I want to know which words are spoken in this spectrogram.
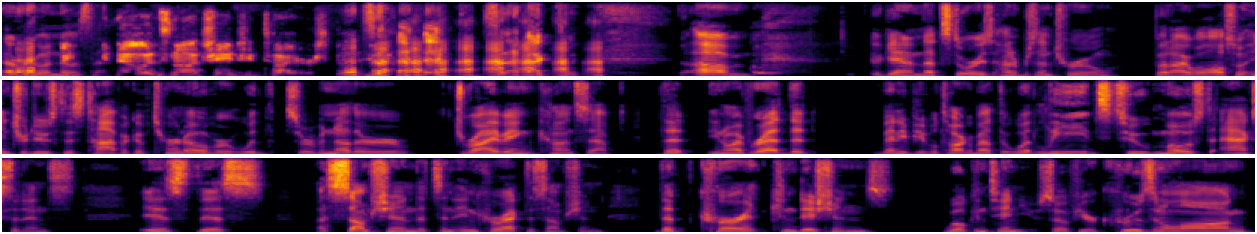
Everyone knows that. No, it's not changing tires. Exactly. Um, again, that story is 100% true, but I will also introduce this topic of turnover with sort of another driving concept that, you know, I've read that many people talk about that what leads to most accidents is this assumption that's an incorrect assumption that current conditions will continue. So if you're cruising along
